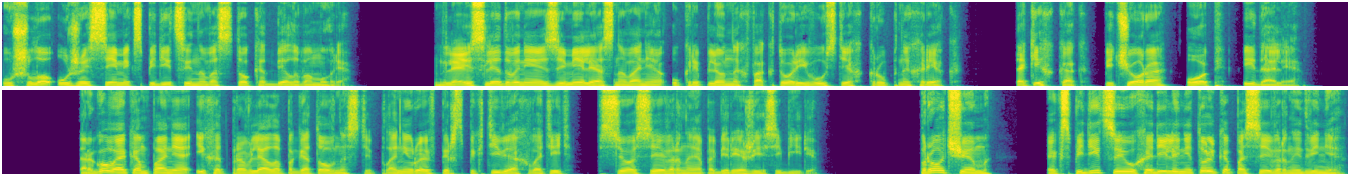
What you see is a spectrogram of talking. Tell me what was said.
ушло уже семь экспедиций на восток от Белого моря. Для исследования земель и основания укрепленных факторий в устьях крупных рек, таких как Печора, Обь и далее. Торговая компания их отправляла по готовности, планируя в перспективе охватить все северное побережье Сибири. Впрочем, Экспедиции уходили не только по Северной Двине,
